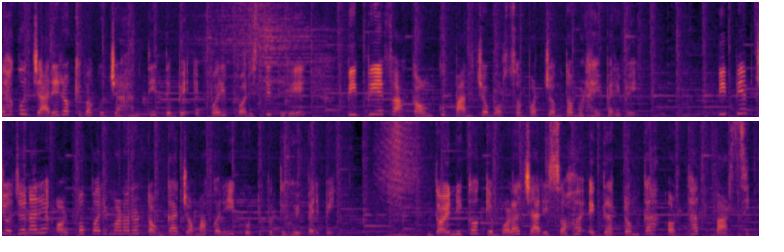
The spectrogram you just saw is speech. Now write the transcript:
ଏହାକୁ ଜାରି ରଖିବାକୁ ଚାହାନ୍ତି ତେବେ ଏପରି ପରିସ୍ଥିତିରେ ପିପିଏଫ୍ ଆକାଉଣ୍ଟକୁ ପାଞ୍ଚ ବର୍ଷ ପର୍ଯ୍ୟନ୍ତ ବଢ଼ାଇ ପାରିବେ। ପିପିଏଫ୍ ଯୋଜନାରେ ଅଳ୍ପ ପରିମାଣର ଟଙ୍କା ଜମା କରି କୋଟିପତି ହୋଇପାରିବେ। দৈনিক কেবল চারিশহ এগার টঙ্কা অর্থাৎ বার্ষিক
